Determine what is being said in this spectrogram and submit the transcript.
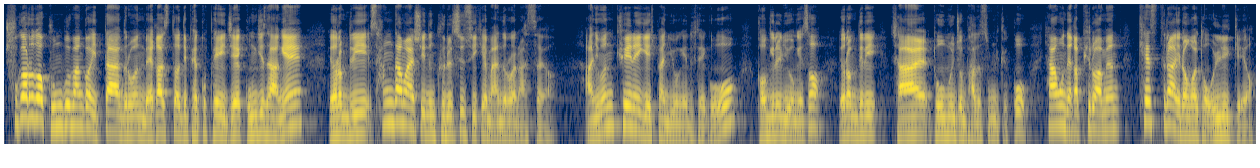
추가로 더 궁금한 거 있다 그러면 메가스터디 백호 페이지에 공지사항에 여러분들이 상담할 수 있는 글을 쓸 수 있게 만들어 놨어요. 아니면 Q&A 게시판 이용해도 되고 거기를 이용해서 여러분들이 잘 도움을 좀 받았으면 좋겠고 향후 내가 필요하면 캐스트나 이런 걸 더 올릴게요.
